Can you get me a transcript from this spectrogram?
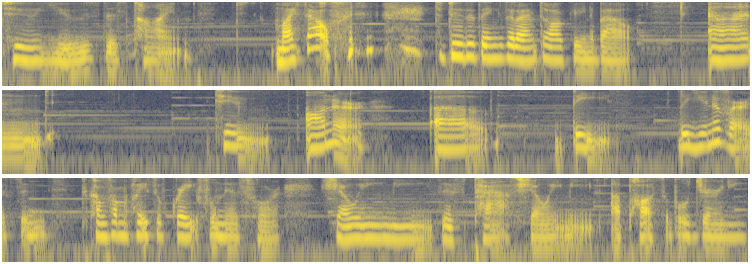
to use this time myself to do the things that I'm talking about and to honor uh, these the universe and to come from a place of gratefulness for showing me this path, showing me a possible journey.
